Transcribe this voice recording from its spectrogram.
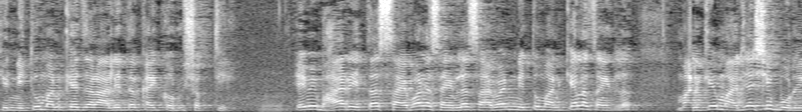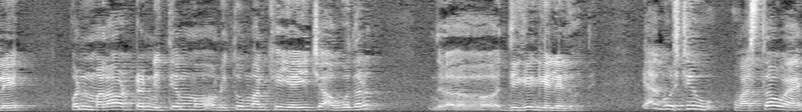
की नितू मानके जर आले तर काही करू शकतील. हे मी बाहेर येताच साहेबांना सांगितलं साहेबांनी नितू मानकेला सांगितलं मानके माझ्याशी बोलले पण मला वाटतं निते नितू मानके यायच्या अगोदर दिघे गेलेले होते. या गोष्टी वास्तव आहे.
